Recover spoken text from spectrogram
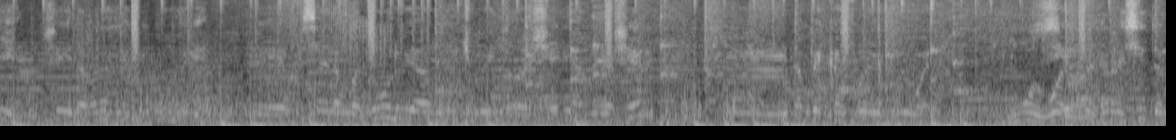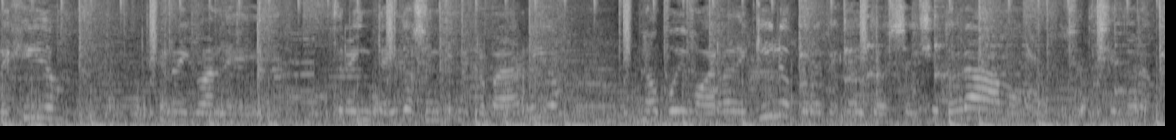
Bien, sí, la verdad que muy bien. Eh, a pesar del agua turbia, mucho viento de ayer y antes de ayer, eh, la pesca fue muy buena. Muy Siempre ¿eh? carrecito elegido, van de 32 centímetros para arriba. No pudimos agarrar de kilo, pero el pescadito de 600 gramos, 700 gramos.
